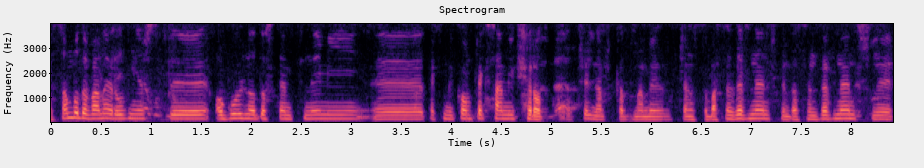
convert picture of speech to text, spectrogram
są budowane również z ogólnodostępnymi y, takimi kompleksami w środku, czyli na przykład mamy często basen zewnętrzny, basen wewnętrzny,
